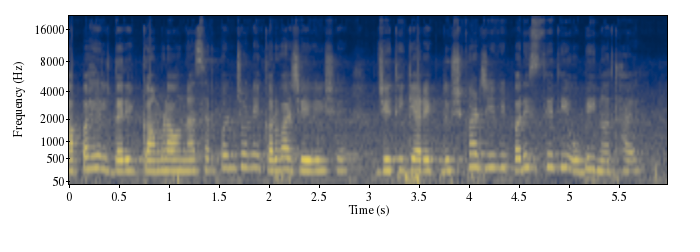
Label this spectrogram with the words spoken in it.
આ પહેલ દરેક ગામડાઓના સરપંચોને કરવા જેવી છે, જેથી ક્યારેક દુષ્કાળ જેવી પરિસ્થિતિ ઊભી ન થાય.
